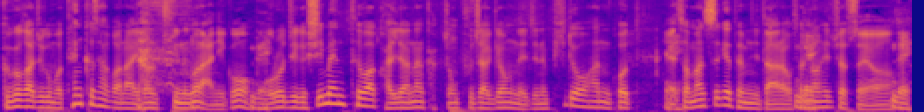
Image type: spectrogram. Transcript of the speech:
그거 가지고 뭐 탱크 사거나 이런 수 있는 건 아니고 네. 오로지 그 시멘트와 관련한 각종 부작용 내지는 필요한 곳에서만 쓰게 됩니다라고 네. 설명해 주셨어요. 네.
